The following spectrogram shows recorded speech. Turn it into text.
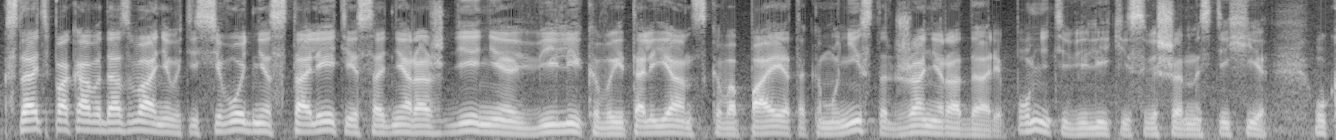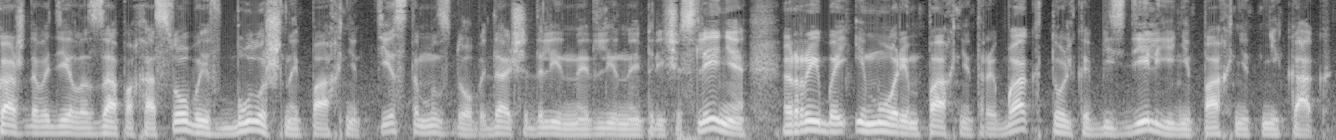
Кстати, пока вы дозваниваетесь, сегодня столетие со дня рождения великого итальянского поэта-коммуниста Джани Радари. Помните великие совершенно стихи? У каждого дела запах особый, в булочной пахнет тестом и сдобой. Дальше длинное-длинное перечисление. Рыбой и морем пахнет рыбак, только безделье не пахнет никак.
